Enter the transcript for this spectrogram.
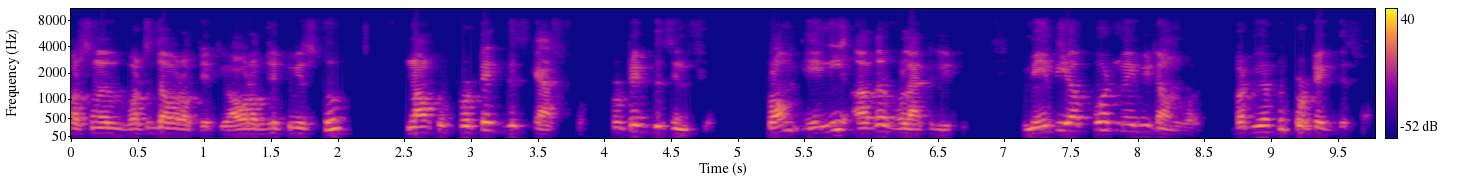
personal, what is our objective? Our objective is to now to protect this cash flow, protect this inflow. from any other volatility. Maybe upward, maybe downward, but we have to protect this one.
